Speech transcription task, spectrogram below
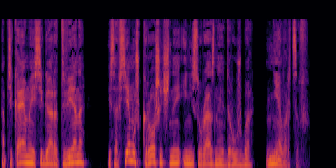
обтекаемая сигара Твена и совсем уж крошечная и несуразная дружба неворцев.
